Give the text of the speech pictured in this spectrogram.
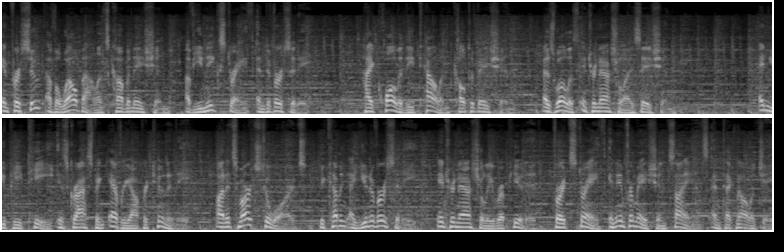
in pursuit of a well balanced combination of unique strength and diversity, high quality talent cultivation, as well as internationalization. NUPT is grasping every opportunity on its march towards becoming a university internationally reputed for its strength in information science and technology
